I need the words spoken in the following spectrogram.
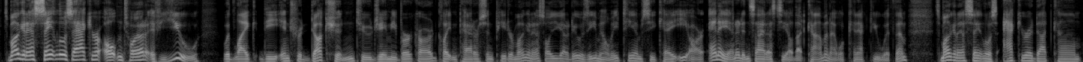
It's Mungenast, St. Louis Acura, Alton Toyota. If you would like the introduction to Jamie Burkhardt, Clayton Patterson, Peter Mungenast, all you got to do is email me, tmckeRnan at InsideSTL.com, and I will connect you with them. It's Mungenast, St. Louis Acura.com,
